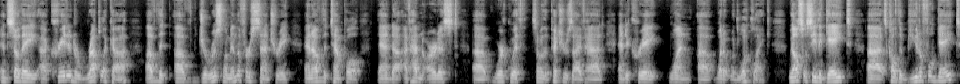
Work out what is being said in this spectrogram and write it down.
And so they uh, created a replica of the of Jerusalem in the first century and of the temple. And uh, I've had an artist uh, work with some of the pictures I've had and to create one uh, what it would look like. We also see the gate. Uh, it's called the Beautiful Gate.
